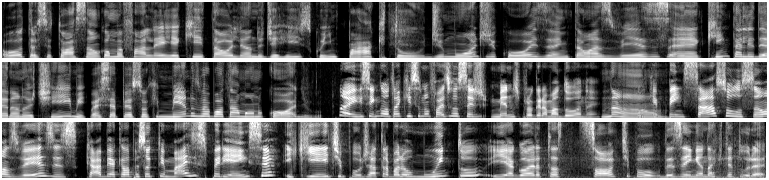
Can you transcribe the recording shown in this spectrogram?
outra situação, como eu falei aqui, tá olhando de risco, impacto, de um monte de coisa. Então, às vezes, é, quem tá liderando o time vai ser a pessoa que menos vai botar a mão no código. Não, e sem contar que isso não faz você menos programador, né? Não. Porque pensar a solução, às vezes, cabe àquela pessoa que tem mais experiência e que, tipo, já trabalhou muito e agora tá só, tipo, desenhando a arquitetura.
